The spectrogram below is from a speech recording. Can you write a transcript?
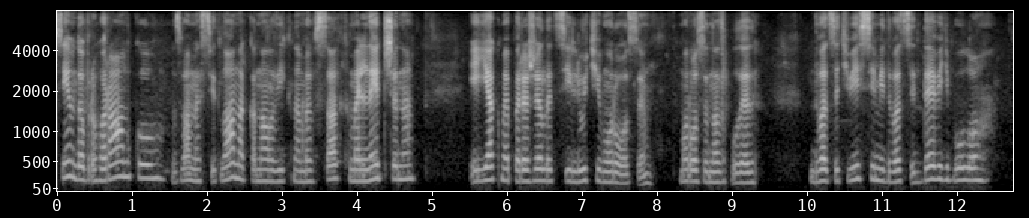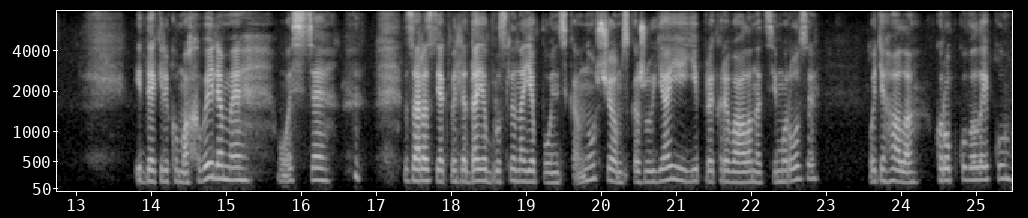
Всім доброго ранку! З вами Світлана, канал Вікнами в сад, Хмельниччина. І як ми пережили ці люті морози. Морози у нас були 28 і 29 було. І декількома хвилями. Ось це. Зараз як виглядає бруслина японська. Ну, що вам скажу, я її прикривала на ці морози, одягала коробку велику,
